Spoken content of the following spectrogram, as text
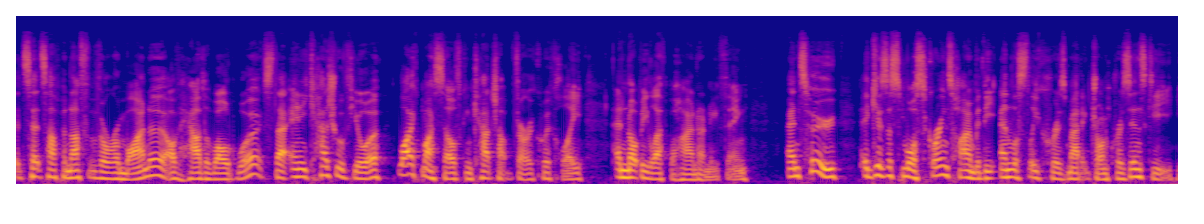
it sets up enough of a reminder of how the world works that any casual viewer, like myself, can catch up very quickly and not be left behind on anything. And two, it gives us more screen time with the endlessly charismatic John Krasinski,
